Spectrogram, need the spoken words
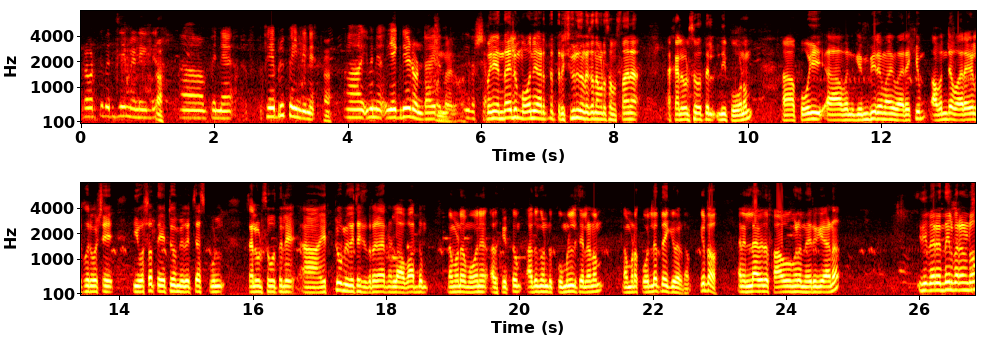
പ്രവർത്തി പരിചയ മേളയിൽ പിന്നെ ഫേബ്രിക് പെയിന്റിന് ഇവന് എ ഗ്രേഡ് ഉണ്ടായിരുന്നു. ഈ വർഷം. അപ്പോൾ എന്തായാലും മോന് അടുത്ത തൃശ്ശൂർ നടക്കുന്ന നമ്മുടെ സംസ്ഥാന കലോത്സവത്തിൽ നീ പോകണം പോയി അവൻ ഗംഭീരമായി വരയ്ക്കും. അവന്റെ വരകൾക്ക് ഒരുപക്ഷെ ഈ വർഷത്തെ ഏറ്റവും മികച്ച സ്കൂൾ കലോത്സവത്തിലെ ഏറ്റവും മികച്ച ചിത്രകാരനുള്ള അവാർഡും നമ്മുടെ മോന് അത് കിട്ടും. അതുകൊണ്ട് കുമിളിൽ ചെല്ലണം നമ്മുടെ കൊല്ലത്തേക്ക് വരണം. കേട്ടോ? ഞാൻ എല്ലാവിധ ഭാവങ്ങളും നേരുകയാണ്. ഇനി വേറെ എന്തെങ്കിലും പറയാനുണ്ടോ?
